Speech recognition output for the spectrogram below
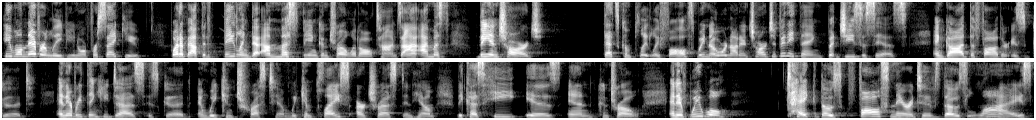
he will never leave you nor forsake you. What about the feeling that I must be in control at all times? I, I must be in charge. That's completely false. We know we're not in charge of anything, but Jesus is. And God the Father is good and everything he does is good, and we can trust him. We can place our trust in him because he is in control. And if we will take those false narratives, those lies,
